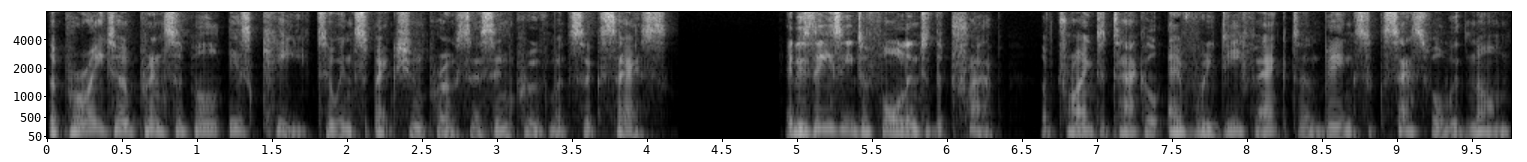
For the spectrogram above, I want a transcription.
The Pareto principle is key to inspection process improvement success. It is easy to fall into the trap of trying to tackle every defect and being successful with none.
